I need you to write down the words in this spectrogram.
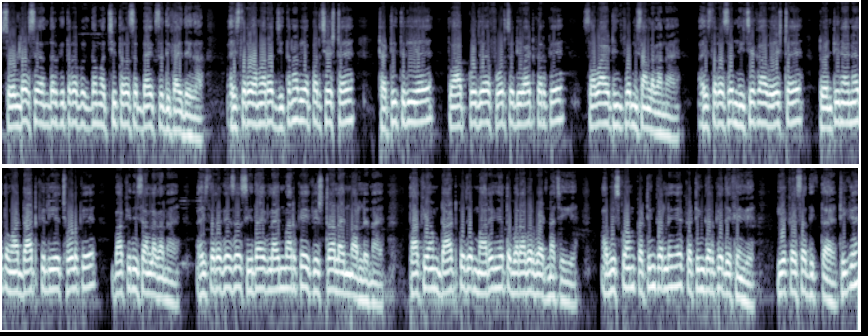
शोल्डर से अंदर की तरफ़ एकदम अच्छी तरह से बैक से दिखाई देगा। इस तरह हमारा जितना भी अपर चेस्ट है थर्टी थ्री है तो आपको जो है फोर से डिवाइड करके सवा आठ इंच पर निशान लगाना है। इस तरह से नीचे का वेस्ट है ट्वेंटी नाइन है तो वहाँ डाट के लिए छोड़ के बाकी निशान लगाना है। इस तरीके से सीधा एक लाइन मार के एक एक्स्ट्रा लाइन मार लेना है। ताकि हम डाट को जब मारेंगे तो बराबर बैठना चाहिए। अब इसको हम कटिंग कर लेंगे, कटिंग करके देखेंगे ये कैसा दिखता है, ठीक है?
